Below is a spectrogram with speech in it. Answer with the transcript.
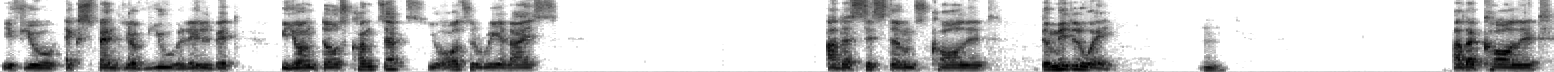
If you expand your view a little bit beyond those concepts, you also realize other systems call it the middle way. Mm. Other call it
